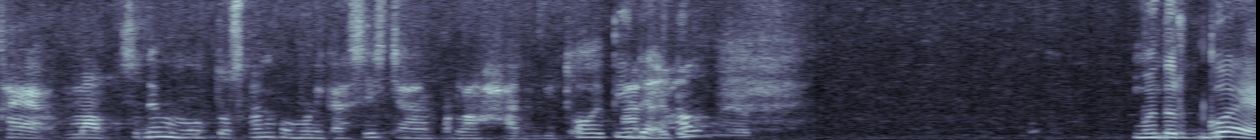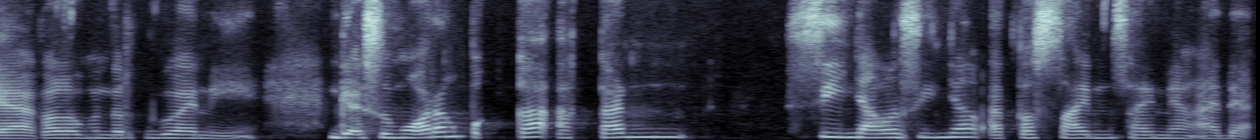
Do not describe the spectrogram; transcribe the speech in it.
kayak maksudnya memutuskan komunikasi secara perlahan gitu. Oh tidak Padahal, menurut gue ya kalau menurut gue nih nggak semua orang peka akan sinyal-sinyal atau sign-sign yang ada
